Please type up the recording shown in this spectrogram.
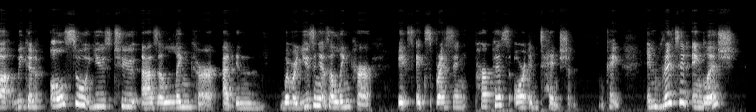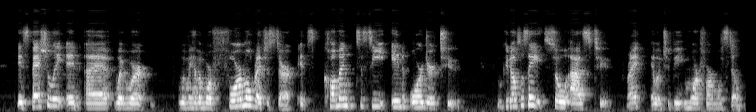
but we can also use to as a linker and in when we're using it as a linker it's expressing purpose or intention okay in written english especially in uh, when we're when we have a more formal register, it's common to see in order to. We could also say so as to, right? Which would be more formal still.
